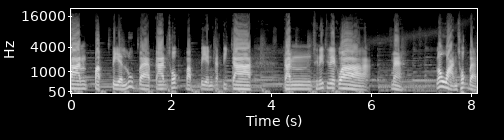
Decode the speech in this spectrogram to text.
การปรับเปลี่ยนรูปแบบการชกปรับเปลี่ยนกติกา กันชนิดที่เรียกว่าแหมระหว่างชกแบบ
